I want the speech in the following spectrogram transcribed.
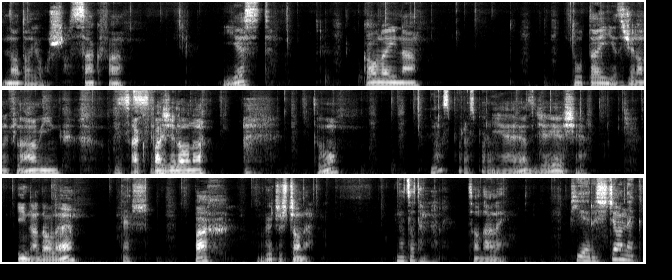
No to już. Sakwa jest. Kolejna. Tutaj jest zielony flaming. Sakwa zielona. Tu No sporo, sporo. jest, dzieje się. I na dole Też. pach wyczyszczone. No co tam mamy? Co dalej? Pierścionek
